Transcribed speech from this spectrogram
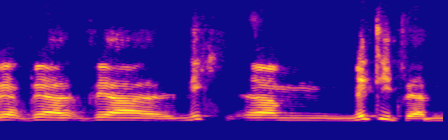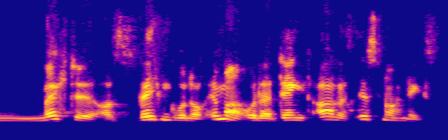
wer, wer, wer nicht ähm, Mitglied werden möchte, aus welchem Grund auch immer, oder denkt, ah, das ist noch nichts,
